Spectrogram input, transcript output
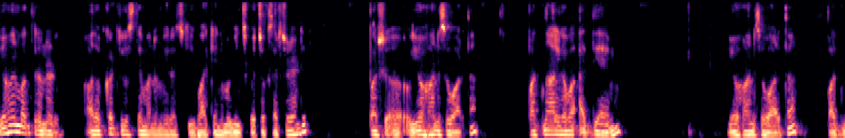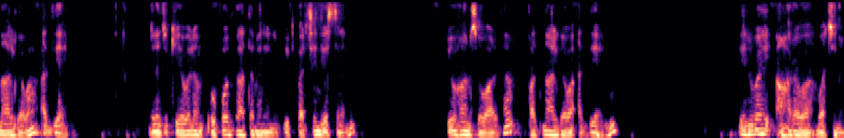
యోహన్ భక్తులు అన్నాడు. అదొక్కటి చూస్తే మనం ఈరోజుకి వాక్యాన్ని ముగించుకోవచ్చు. ఒకసారి చూడండి. పరశు యోహాను సువార్త పద్నాలుగవ అధ్యాయము. యోహాను సువార్త పద్నాలుగవ అధ్యాయం. ఈరోజు కేవలం ఉపోద్ఘాతమే నేను మీకు పరిచయం చేస్తున్నాను. యోహాను సువార్త పద్నాలుగవ అధ్యాయము. ఇరవై ఆరవ వచనం.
